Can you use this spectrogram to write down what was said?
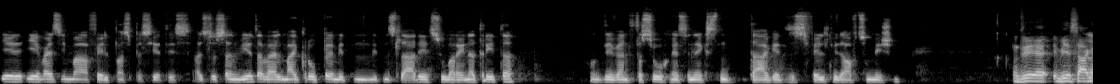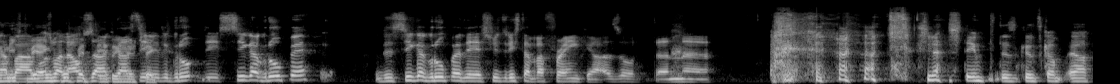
je, jeweils immer ein Fehlpass passiert ist. Also sind wir da, weil meine Gruppe mit dem, mit dem Sladi souveräner Dritter. Und wir werden versuchen, jetzt die nächsten Tage das Feld wieder aufzumischen. Und wir, wir sagen ja, nicht, wer muss man Gruppe auch sagen, dass die, die, Gruppe, die Siegergruppe, die Siegergruppe, der Schiedsrichter war Frank, ja. Also dann. Äh ja, stimmt. Das, das kann, ja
